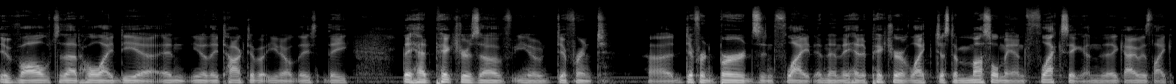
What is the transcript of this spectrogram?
evolved that whole idea. And you know they talked about you know they they they had pictures of you know different uh, different birds in flight. And then they had a picture of like just a muscle man flexing. And the guy was like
